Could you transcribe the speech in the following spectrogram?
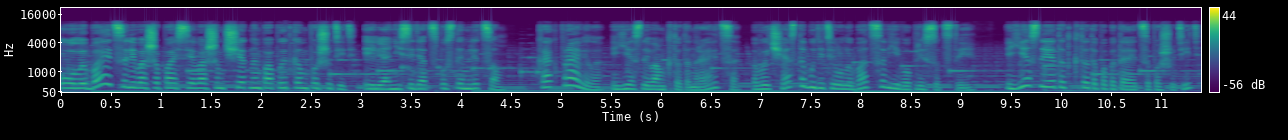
Улыбается ли ваша пассия вашим тщетным попыткам пошутить, или они сидят с пустым лицом? Как правило, если вам кто-то нравится, вы часто будете улыбаться в его присутствии. Если этот кто-то попытается пошутить,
